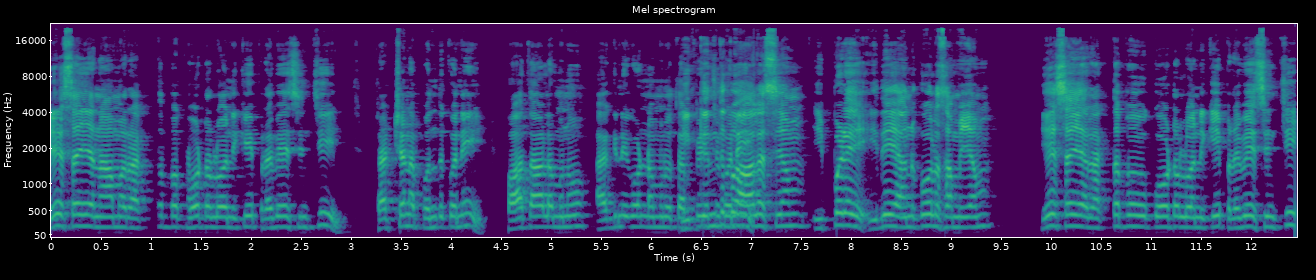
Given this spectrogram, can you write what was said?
ఏసయ్య నామ రక్త కోటలోనికి ప్రవేశించి రక్షణ పొందుకొని పాతాళమును అగ్నిగుండమును తప్పించుకొని ఆలస్యం? ఇప్పుడే ఇదే అనుకూల సమయం. ఏసయ్య రక్తపు కోటలోనికి ప్రవేశించి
